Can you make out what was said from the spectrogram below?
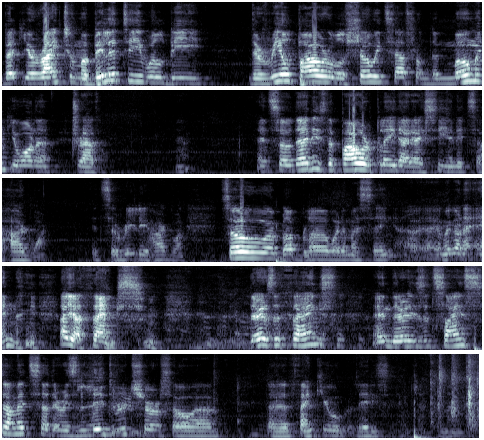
but your right to mobility will be the real power will show itself from the moment you want to travel. Yeah? And so that is the power play that I see, and it's a hard one. It's a really hard one. So, uh, blah, blah, what am I saying? Uh, am I going to end? oh, yeah, thanks. There's a thanks, and there is a science summit, so there is literature. So, uh, uh thank you, ladies and gentlemen.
